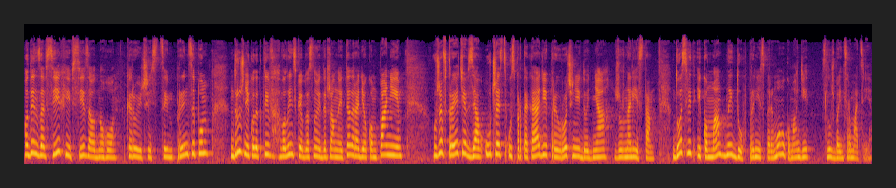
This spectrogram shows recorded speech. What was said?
Один за всіх і всі за одного. Керуючись цим принципом, дружній колектив Волинської обласної державної телерадіокомпанії уже втретє взяв участь у спартакіаді, приуроченій до Дня журналіста. Досвід і командний дух приніс перемогу команді Служба інформації.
